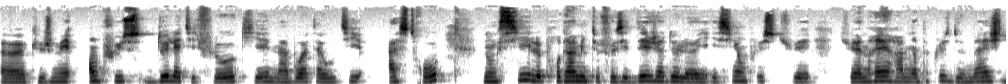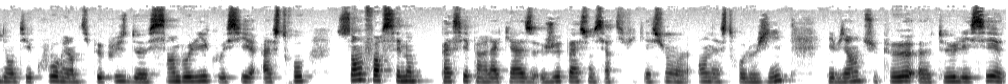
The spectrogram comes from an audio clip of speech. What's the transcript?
que je mets en plus de Let It Flow, qui est ma boîte à outils astro. Donc, si le programme il te faisait déjà de l'œil et si en plus tu es tu aimerais ramener un peu plus de magie dans tes cours et un petit peu plus de symbolique aussi astro sans forcément passer par la case je passe une certification en astrologie, eh bien, tu peux euh, te laisser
